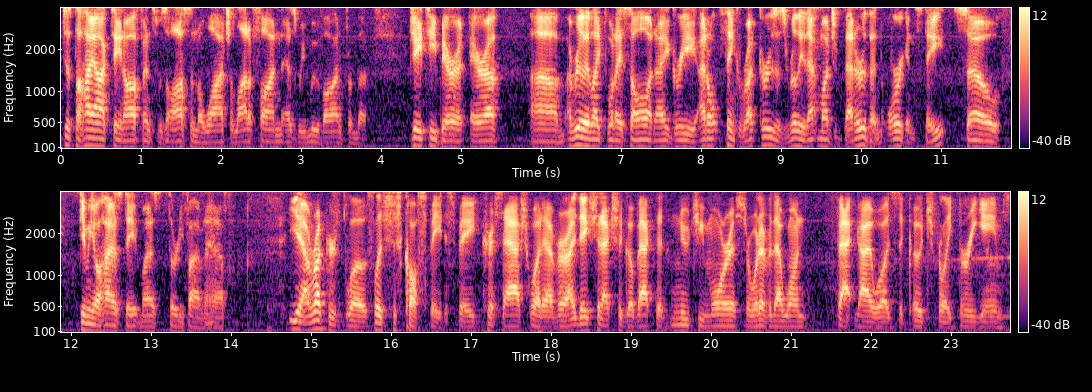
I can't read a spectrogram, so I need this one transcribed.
just the high octane offense was awesome to watch. A lot of fun as we move on from the JT Barrett era. Um, I really liked what I saw, and I agree. I don't think Rutgers is really that much better than Oregon State. So give me Ohio State minus 35 and a half. Yeah, Rutgers blows. Let's just call spade a spade. Chris Ash, whatever. I, they should actually go back to Nucci Morris or whatever that one fat guy was that coached for like three games.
